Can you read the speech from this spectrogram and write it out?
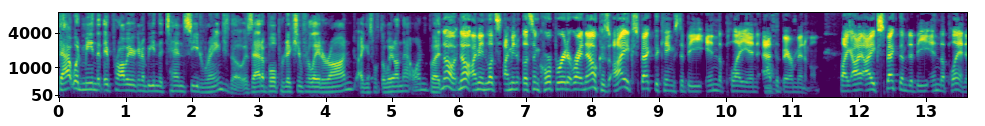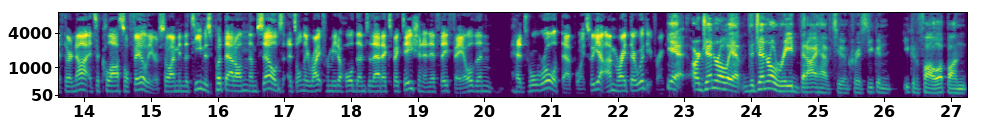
that would mean that they probably are going to be in the 10 seed range though. Is that a bold prediction for later on? I guess we'll have to wait on that one, but No, no, I mean, let's I mean, let's incorporate it right now cuz I expect the Kings to be in the play in at oh. the bare minimum. Like I, I, expect them to be in the plan. If they're not, it's a colossal failure. So I mean, the team has put that on themselves. It's only right for me to hold them to that expectation. And if they fail, then heads will roll at that point. So yeah, I'm right there with you, Frank. Yeah, our general, yeah, the general read that I have too, and Chris, you can you can follow up on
